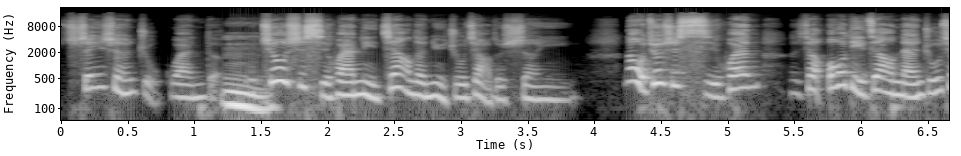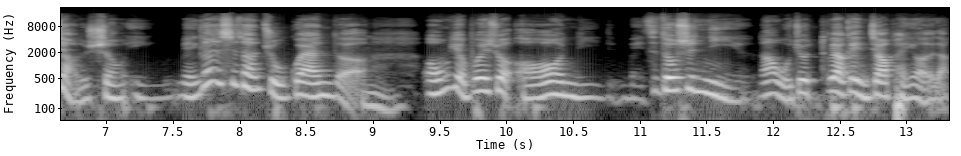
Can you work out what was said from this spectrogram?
声音是很主观的，嗯，我就是喜欢你这样的女主角的声音。那我就是喜欢像欧迪这样男主角的声音，每个人是很主观的，嗯、我们也不会说哦，你每次都是你，那我就不要跟你交朋友了。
